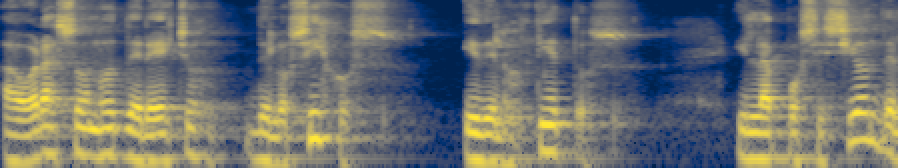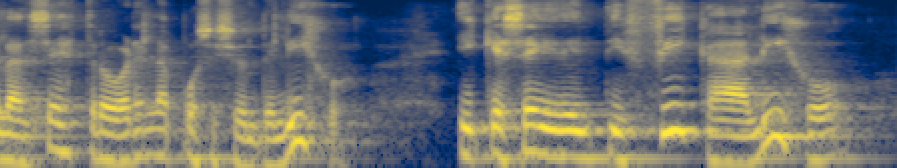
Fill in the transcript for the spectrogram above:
ahora son los derechos de los hijos y de los nietos. Y la posición del ancestro ahora es la posición del hijo y que se identifica al hijo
